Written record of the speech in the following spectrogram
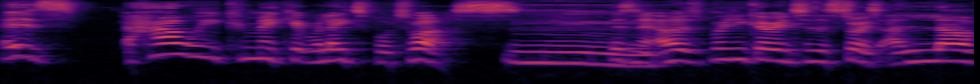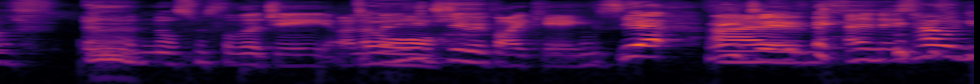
It's how we can make it relatable to us, Mm. isn't it? When you go into the stories, I love Norse mythology. I love anything to do with Vikings. Yeah, me Um, too. and it's how you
